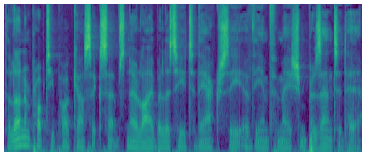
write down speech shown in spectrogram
The London Property Podcast accepts no liability to the accuracy of the information presented here.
